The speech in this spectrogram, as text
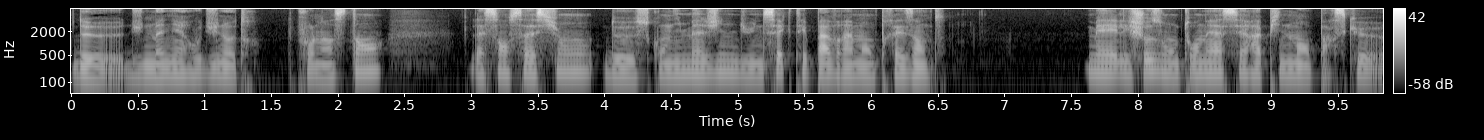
d'une manière ou d'une autre. Pour l'instant, la sensation de ce qu'on imagine d'une secte n'est pas vraiment présente. Mais les choses vont tourner assez rapidement parce que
